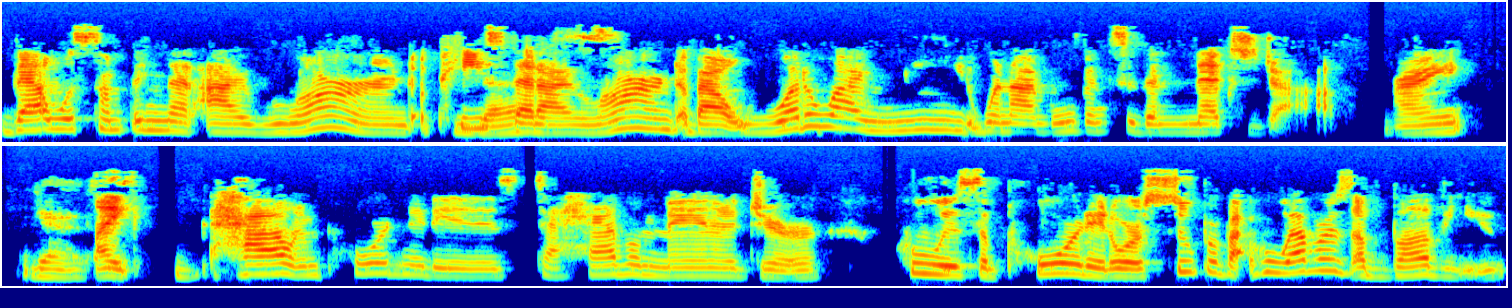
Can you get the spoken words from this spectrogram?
that was something that I learned, a piece yes. that I learned about what do I need when I move into the next job, right? Yes. Like how important it is to have a manager who is supported or supervise whoever's above you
